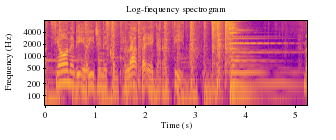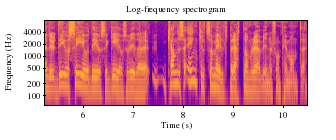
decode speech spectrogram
Denominazione di origine controllata e garantita. Men du, DOC och DOCG och så vidare. Kan du så enkelt som möjligt berätta om rödviner från Piemonte?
